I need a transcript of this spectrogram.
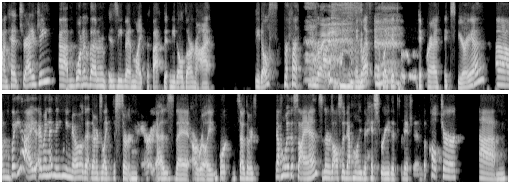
content strategy. Um, one of them is even like the fact that needles are not needles. Right. And let's it's like a totally different experience. Um, but yeah I, I mean i think we know that there's like just certain areas that are really important. So there's definitely the science. There's also definitely the history, the tradition, the culture, um,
